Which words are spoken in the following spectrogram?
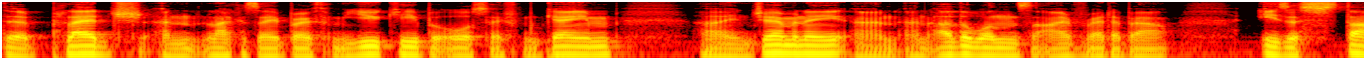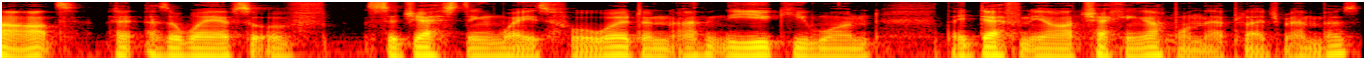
the pledge, and like I say, both from Ukie but also from Game uh, in Germany and and other ones that I've read about, is a start as a way of sort of suggesting ways forward. And I think the Ukie one, they definitely are checking up on their pledge members.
